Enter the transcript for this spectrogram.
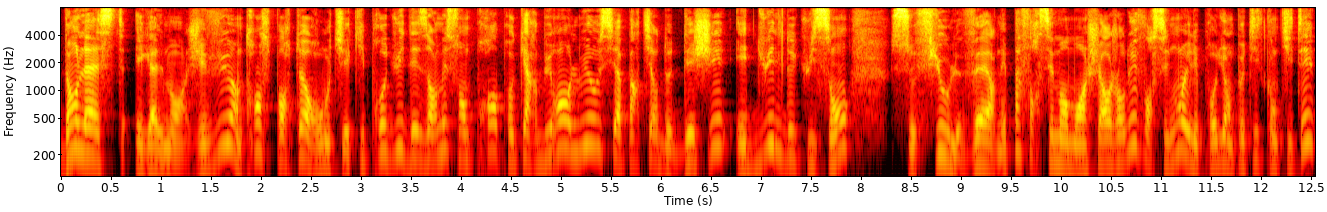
Dans l'Est également, j'ai vu un transporteur routier qui produit désormais son propre carburant, lui aussi à partir de déchets et d'huile de cuisson. Ce fuel vert n'est pas forcément moins cher aujourd'hui, forcément il est produit en petite quantité,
